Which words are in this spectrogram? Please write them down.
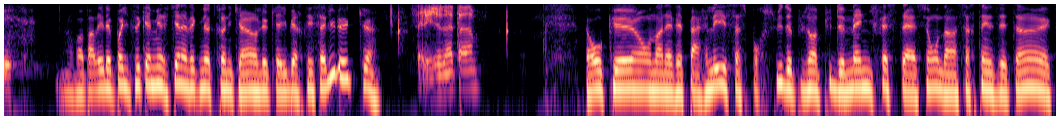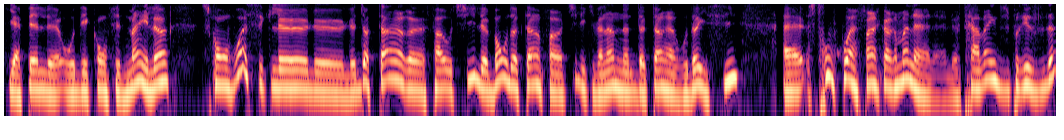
justice. On va parler de politique américaine avec notre chroniqueur Luc La Liberté. Salut Luc. Salut Jonathan. Donc, euh, on en avait parlé, ça se poursuit de plus en plus de manifestations dans certains États euh, qui appellent au déconfinement. Et là, ce qu'on voit, c'est que le, le, docteur euh, Fauci, le bon docteur Fauci, l'équivalent de notre docteur Arruda ici, se trouve quoi à faire carrément le travail du président?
